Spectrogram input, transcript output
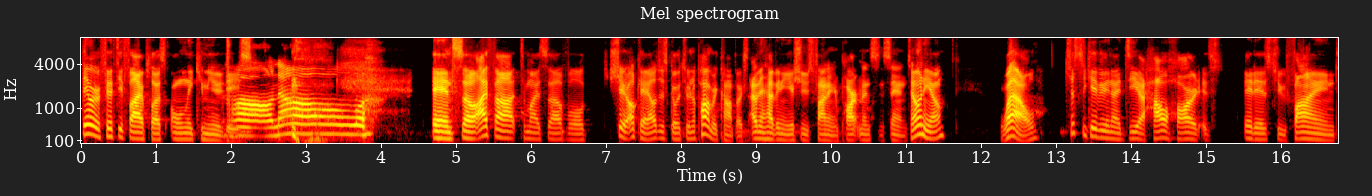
they were 55 plus only communities. Oh, no. and so I thought to myself, well, shit, okay, I'll just go to an apartment complex. I didn't have any issues finding apartments in San Antonio. Well, just to give you an idea how hard it's it is to find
